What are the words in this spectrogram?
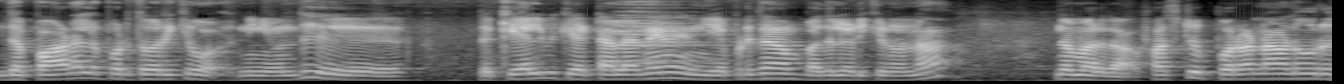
இந்த பாடலை பொறுத்த வரைக்கும் நீங்கள் வந்து இந்த கேள்வி கேட்டாலே நீங்கள் எப்படி தான் பதில் அளிக்கணும்னா இந்த மாதிரி தான். ஃபஸ்ட்டு புறநானூறு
